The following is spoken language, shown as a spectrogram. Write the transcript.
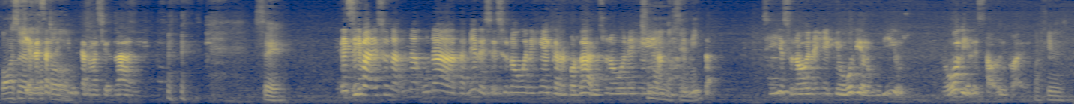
¿Cómo eso quién es Amnistía Internacional. sí. Encima es una, una, una también es, es, una ONG, hay que recordar, es una ONG antisemita. Sí, es una ONG que odia a los judíos, que odia al Estado de Israel. Imagínense.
